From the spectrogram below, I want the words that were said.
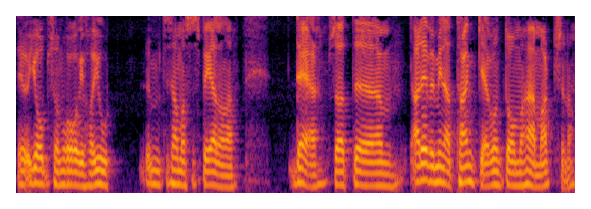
det jobb som Roy har gjort mm, tillsammans med spelarna där. Så att, ehm, ja det är väl mina tankar runt de här matcherna.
